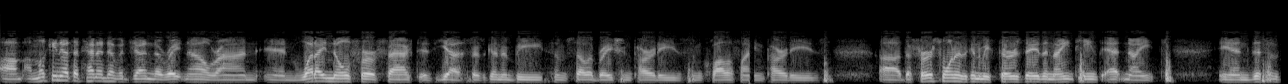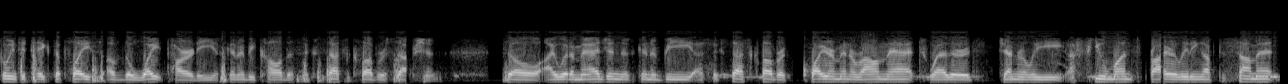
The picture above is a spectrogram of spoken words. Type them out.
Um, I'm looking at the tentative agenda right now, Ron, and what I know for a fact is yes, there's going to be some celebration parties, some qualifying parties. Uh, the first one is going to be Thursday the 19th at night, and this is going to take the place of the white party. It's going to be called the Success Club Reception. So I would imagine there's going to be a Success Club requirement around that, whether it's generally a few months prior leading up to Summit.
